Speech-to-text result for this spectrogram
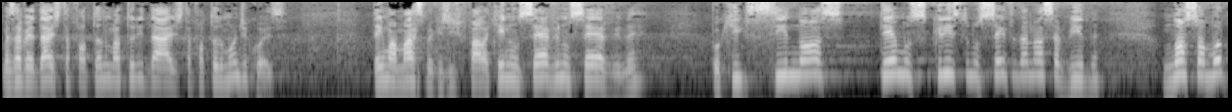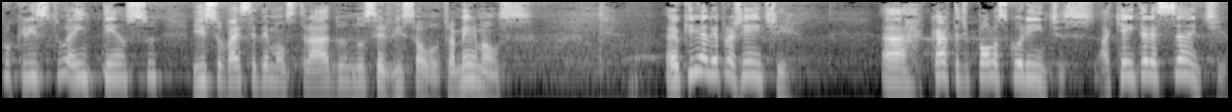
mas na verdade está faltando maturidade, está faltando um monte de coisa. Tem uma máxima que a gente fala: quem não serve, não serve, né? Porque se nós temos Cristo no centro da nossa vida, nosso amor por Cristo é intenso e isso vai ser demonstrado no serviço ao outro. Amém, irmãos? Eu queria ler para a gente a carta de Paulo aos Coríntios. Aqui é interessante.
